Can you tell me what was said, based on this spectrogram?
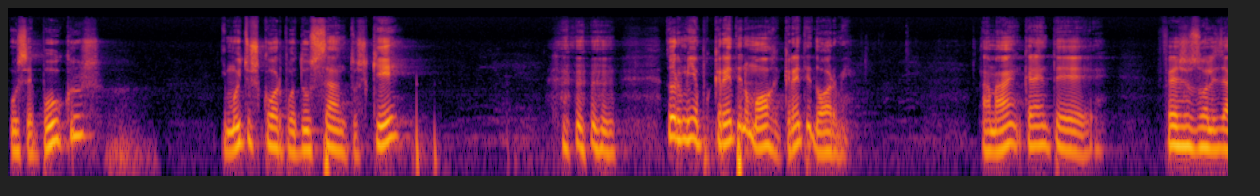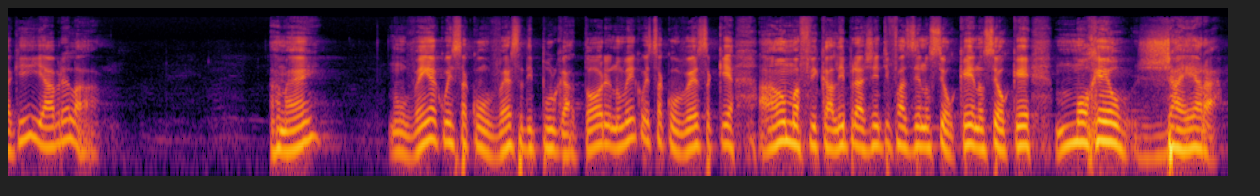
os sepulcros e muitos corpos dos santos que dormiam. Crente não morre, crente dorme. Amém? Crente fecha os olhos aqui e abre lá. Amém? Não venha com essa conversa de purgatório, não venha com essa conversa que a alma fica ali para a gente fazer não sei o quê, não sei o quê. Morreu, já era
